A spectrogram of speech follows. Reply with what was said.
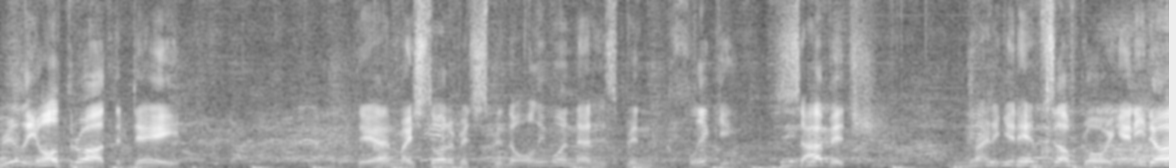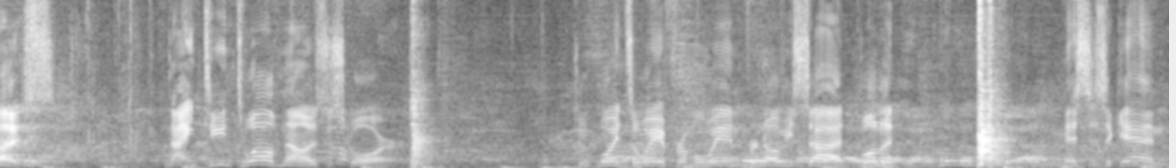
Really, all throughout the day, Dejan Majstorovic has been the only one that has been clicking. Savic trying to get himself going, and he does. 19-12 now is the score. Two points away from a win for Novi Sad. Bullet misses again.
